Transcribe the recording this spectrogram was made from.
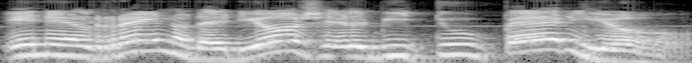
en el reino de Dios, el vituperio.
